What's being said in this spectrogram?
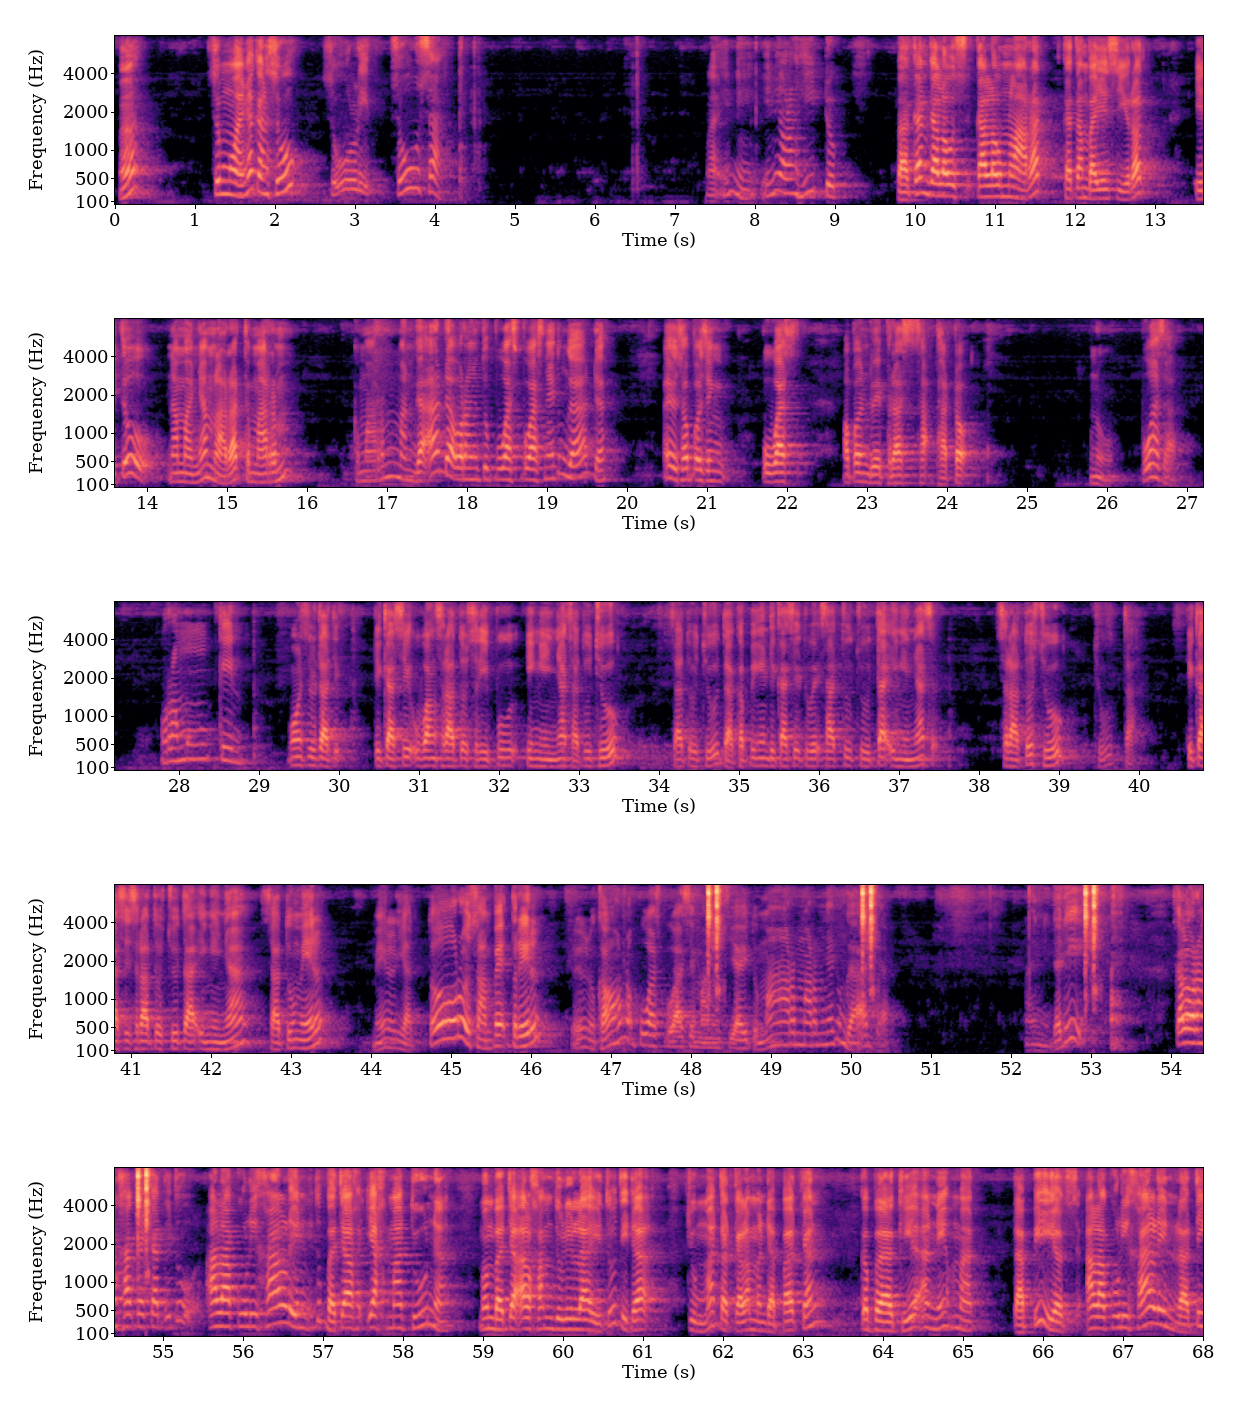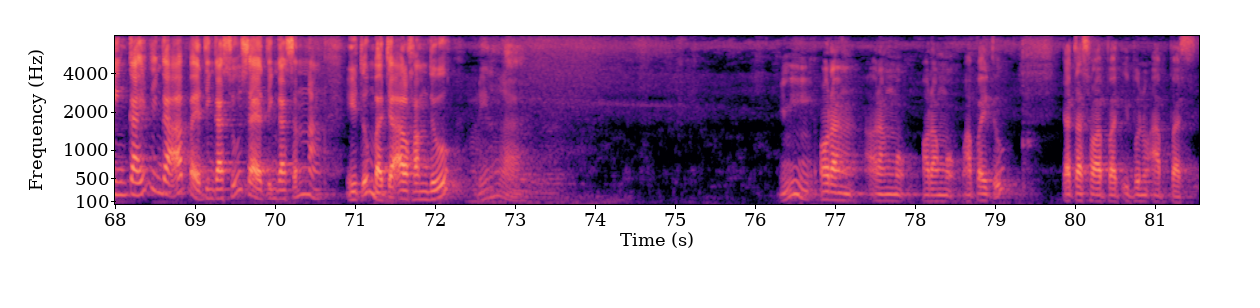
Hah? Semuanya kan su sulit, susah. Nah ini, ini orang hidup. Bahkan kalau kalau melarat kata Mbak Yesirat itu namanya melarat kemarem kemareman. Nggak ada orang itu puas-puasnya itu nggak ada. Ayo siapa sing puas apa duwe beras sak batok. No, puasa. Orang mungkin. Mau sudah di, dikasih uang seratus ribu inginnya satu juta satu juta kepingin dikasih duit satu juta inginnya seratus juta juta. Dikasih 100 juta inginnya satu mil miliar. Terus sampai tril. Kalau puas-puasnya manusia itu marem-maremnya itu enggak ada. Nah ini. Jadi kalau orang hakikat itu ala kuli halin itu baca yahmaduna. Membaca alhamdulillah itu tidak cuma tatkala mendapatkan kebahagiaan nikmat tapi ya ala kuli halin lah tingkah itu tingkah apa ya tingkah susah ya tingkah senang itu baca alhamdulillah. Ini orang orang orang apa itu kata sahabat ibnu Abbas.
